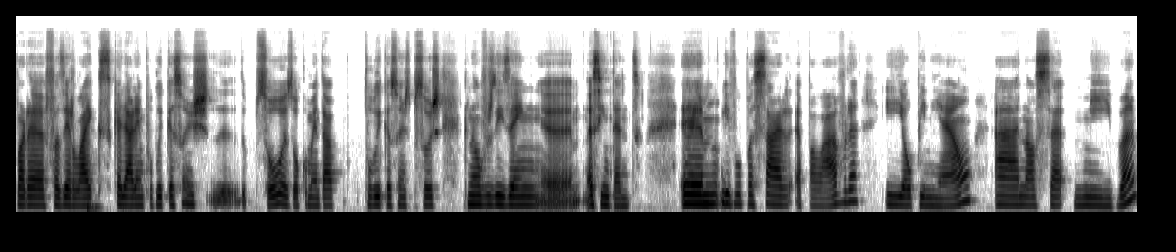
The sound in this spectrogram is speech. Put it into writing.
para fazer like, se calhar em publicações de, de, pessoas ou comentar publicações de pessoas que não vos dizem uh, assim tanto. Um, e vou passar a palavra e a opinião à nossa Miba,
